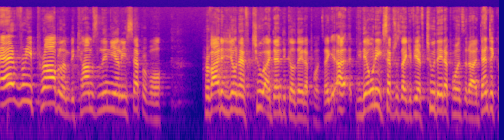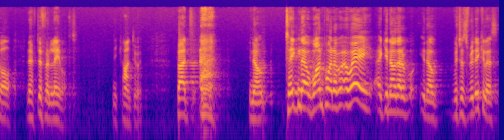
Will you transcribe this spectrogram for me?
every problem becomes linearly separable, provided you don't have two identical data points. Like, uh, the only exception is like if you have two data points that are identical and have different labels. You can't do it. But you know, taking that one point away, you know, that, you know, which is ridiculous,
